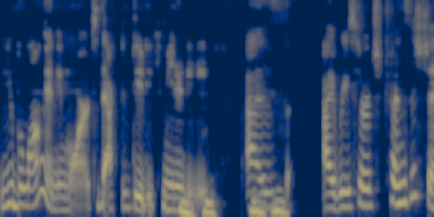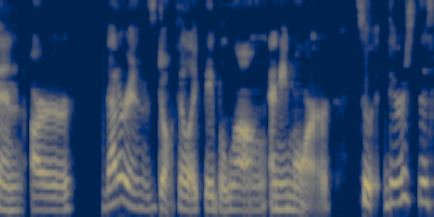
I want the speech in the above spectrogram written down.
you belong anymore to the active duty community. Mm-hmm. As mm-hmm. I research transition, our veterans don't feel like they belong anymore. So there's this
